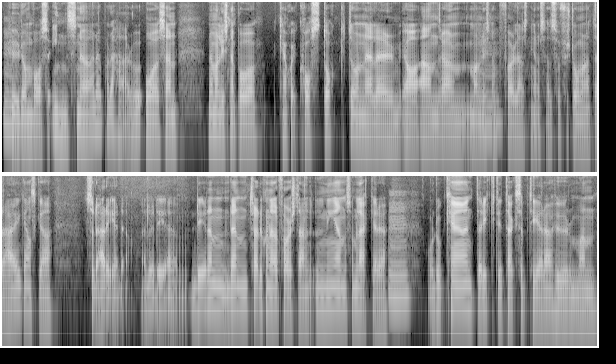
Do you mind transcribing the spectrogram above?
Mm. hur de var så insnöade på det här. Och, och sen när man lyssnar på kanske kostdoktorn eller ja, andra, man lyssnar Mm. på föreläsningar och så, här, så förstår man att det här är ganska, så där är det. Eller det, är- det är den, den traditionella föreställningen som läkare. Mm. Och då kan jag inte riktigt acceptera hur man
